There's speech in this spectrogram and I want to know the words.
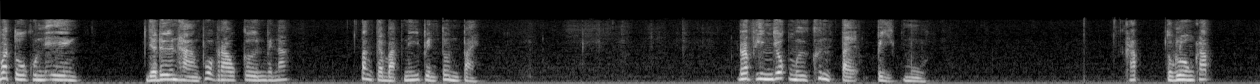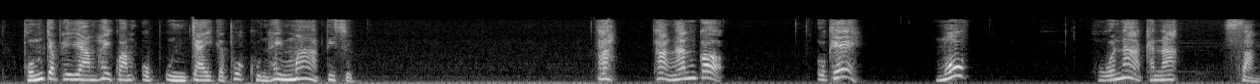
ว่าตัวคุณเอง อย่าเดินห่างพวกเราเกินไปนะ ตั้งแต่บัดนี้เป็นต้นไประพินยกมือขึ้นแตะปีกหมวกครับ ตกลงครับ ผมจะพยายามให้ความอบอุ่นใจกับพวกคุณให้มากที่สุดอะถ้างั้นก็ โอเค move หัวหน้าคณะสั่ง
